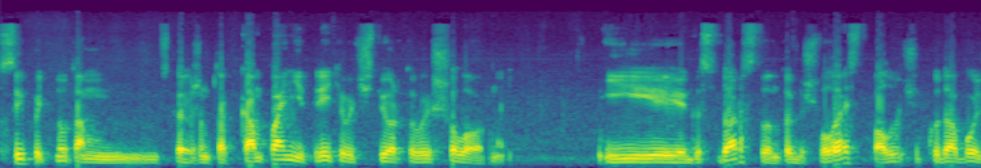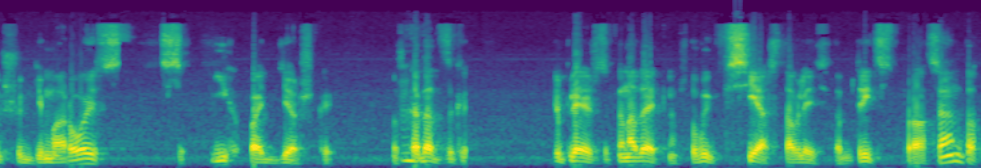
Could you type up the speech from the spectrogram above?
сыпать, ну, там, скажем так, компании третьего, четвертого эшелона. И государство, ну, то бишь власть, получит куда больше геморрой с, с их поддержкой. Потому что когда ты закрепляешь законодательно, что вы все оставляете там 30%, то,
